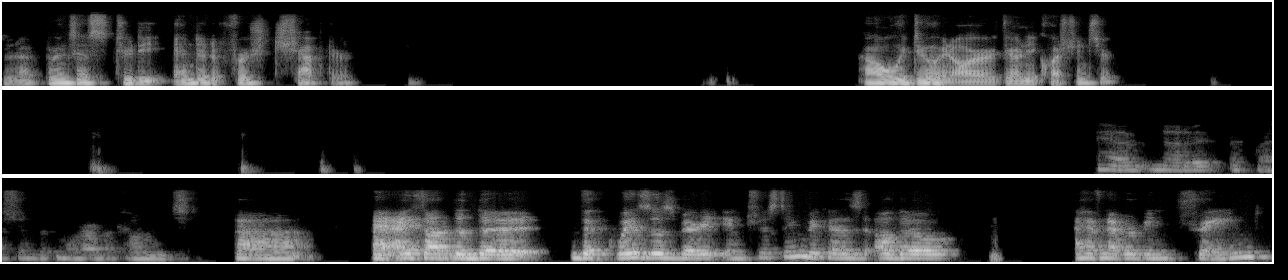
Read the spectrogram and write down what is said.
So that brings us to the end of the first chapter. How are we doing? Are there any questions, sir? I have not a, a question, but more of a comment. Uh, I, I thought that the the quiz was very interesting because although I have never been trained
